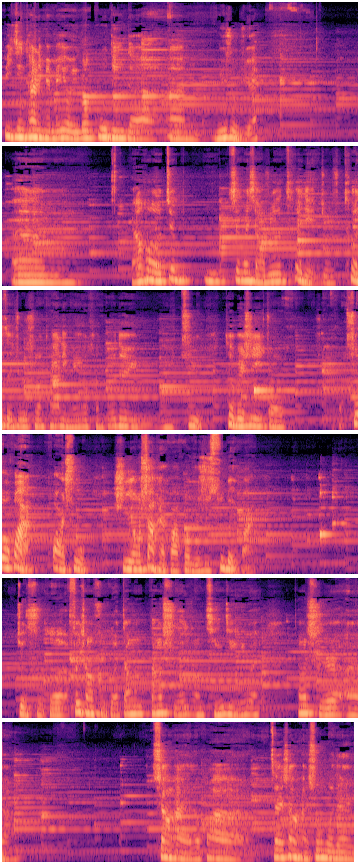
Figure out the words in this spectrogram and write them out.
毕竟它里面没有一个固定的嗯女主角，嗯，然后这嗯这本小说的特点就是特色就是说它里面有很多的语句，特别是一种说话话术是用上海话或者是苏北话，就符合非常符合当当时的这种情景，因为。当时，呃，上海的话，在上海生活的人，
